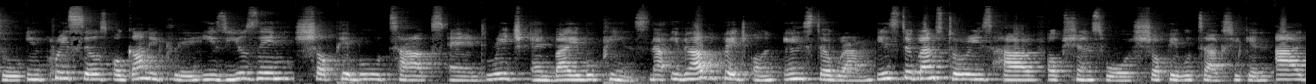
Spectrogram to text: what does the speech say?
to increase sales organically is using shoppable tags and rich and buyable pins. Now, if you have a page on Instagram, Instagram stories have options for shoppable tags. You can add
